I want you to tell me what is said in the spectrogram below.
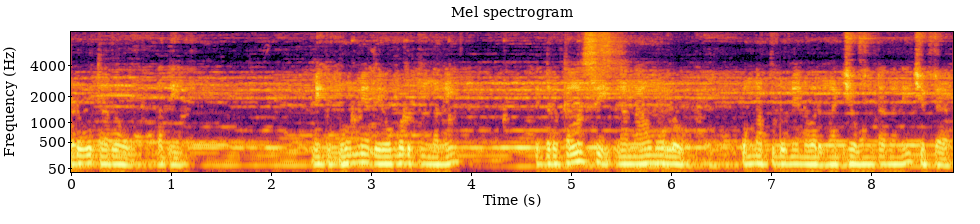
అడుగుతారో అది మీకు భూమి మీద ఇవ్వబడుతుందని ఇద్దరు కలిసి నా నామంలో ఉన్నప్పుడు నేను వారి మధ్య ఉంటానని చెప్పారు.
